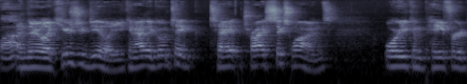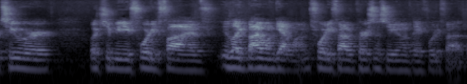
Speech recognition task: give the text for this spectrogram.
Wow. And they're like, here's your deal. You can either go take t- try six wines, or you can pay for a tour, which would be forty five. Like buy one get one, forty five a person, so you're gonna pay forty five.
